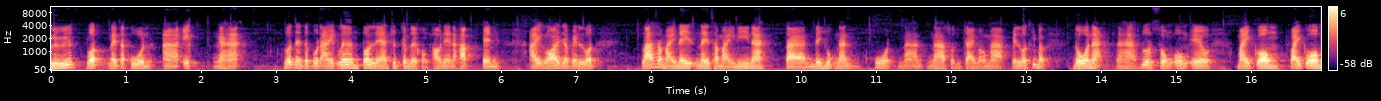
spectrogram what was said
หรือรถในตระกูล RX นะฮะรถในตระกูล RX เริ่มต้นเลยนะจุดกำเนิดของเขาเนี่ยนะครับเป็น RX 100จะเป็นรถล้าสมัยในในสมัยนี้นะแต่ในยุคนั้นโคตรน่าน่าสนใจมากๆ เป็นรถที่แบบโดนอะนะฮะรวดทรงองค์เอว ไม้กลม ไฟกลม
